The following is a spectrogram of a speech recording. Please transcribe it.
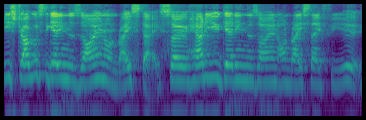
he struggles to get in the zone on race day. So how do you get in the zone on race day for you?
